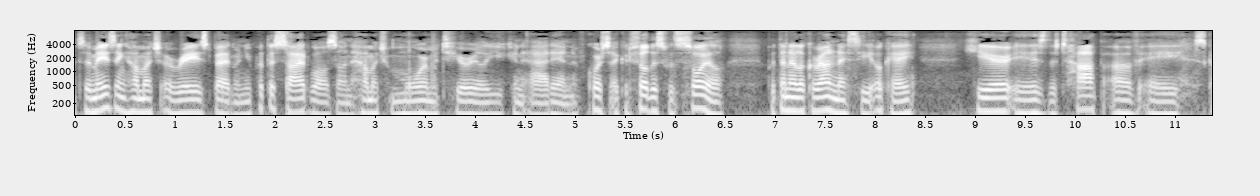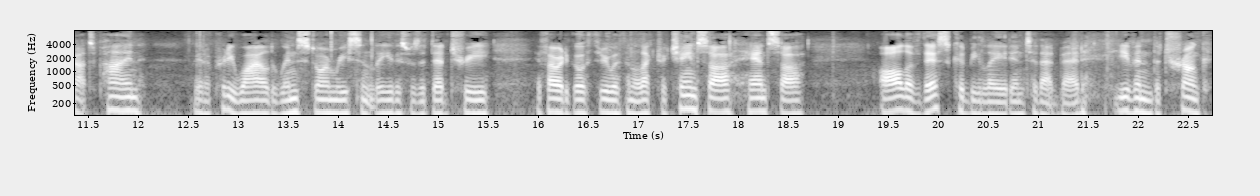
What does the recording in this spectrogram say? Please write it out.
It's amazing how much a raised bed, when you put the sidewalls on, how much more material you can add in. Of course, I could fill this with soil, but then I look around and I see, okay, here is the top of a Scots pine. We had a pretty wild windstorm recently. This was a dead tree. If I were to go through with an electric chainsaw, handsaw, all of this could be laid into that bed. Even the trunk,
